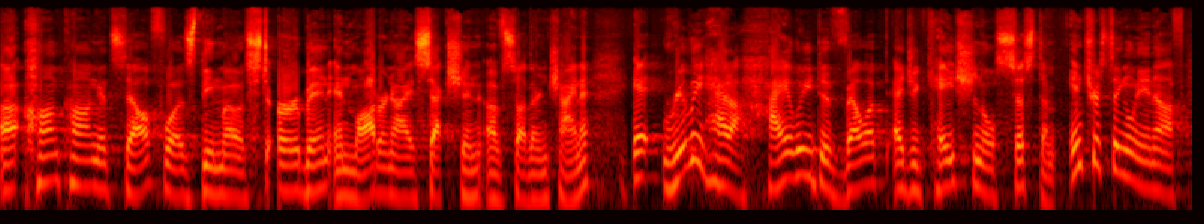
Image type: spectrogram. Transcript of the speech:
Uh, Hong Kong itself was the most urban and modernized section of southern China. It really had a highly developed educational system. Interestingly enough,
